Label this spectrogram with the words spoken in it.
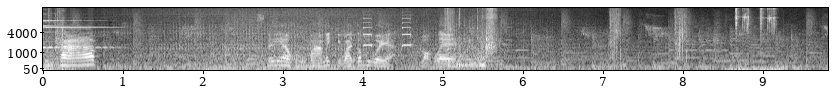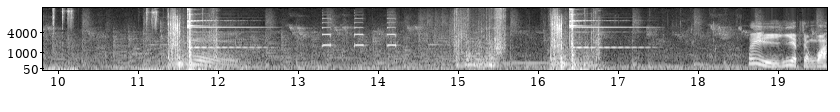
คุณครับเฮ้ยโอ้โหมาไม่กี่วันก็รวยอะ บอกเลย ฮ้ยเงียบจังวะ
